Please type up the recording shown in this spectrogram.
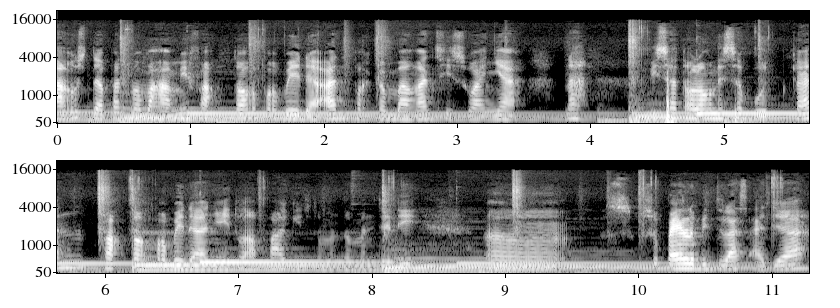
harus dapat memahami faktor perbedaan perkembangan siswanya. Nah bisa tolong disebutkan faktor perbedaannya itu apa gitu teman-teman. Jadi uh, supaya lebih jelas aja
